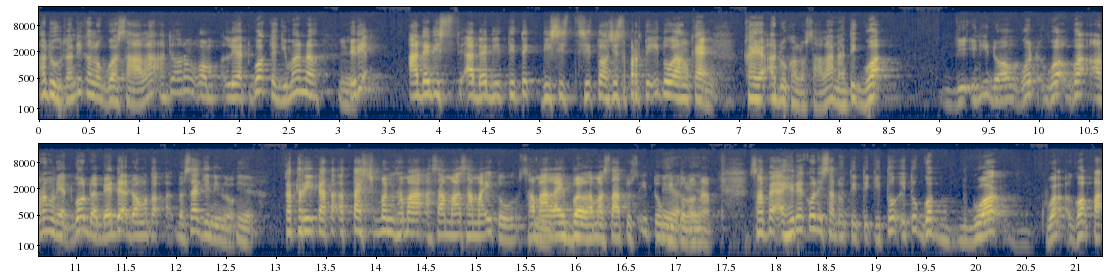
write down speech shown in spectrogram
Aduh nanti kalau gua salah, nanti orang lihat gua kayak gimana. Jadi ada di ada di titik di si- situasi seperti itu yang kayak kayak aduh kalau salah nanti gua di ini dong, gua gua gua orang lihat gua udah beda dong besar gini loh. Iya. Keterikatan attachment sama sama sama itu, sama label sama status itu Iya, gitu loh. iya. Nah, sampai akhirnya gua di satu titik itu itu gua gua gua gua gua,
